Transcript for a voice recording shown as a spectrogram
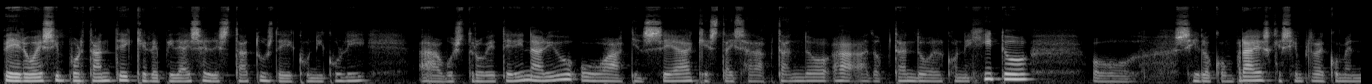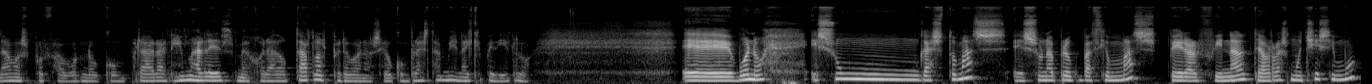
pero es importante que le pidáis el estatus de ecuniculi a vuestro veterinario o a quien sea que estáis adaptando, a, adoptando el conejito o si lo compráis, que siempre recomendamos por favor no comprar animales, mejor adoptarlos, pero bueno, si lo compráis también hay que pedirlo. Eh, bueno, es un gasto más, es una preocupación más, pero al final te ahorras muchísimo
